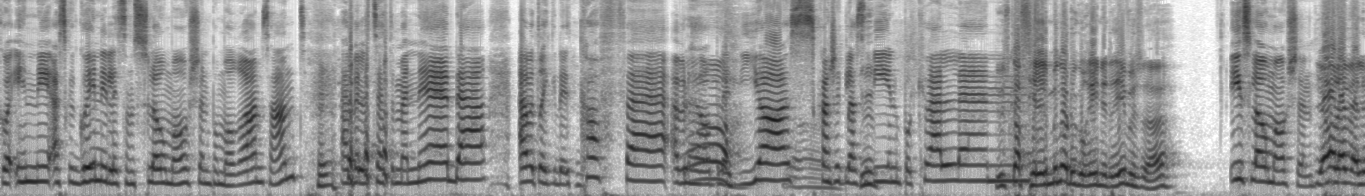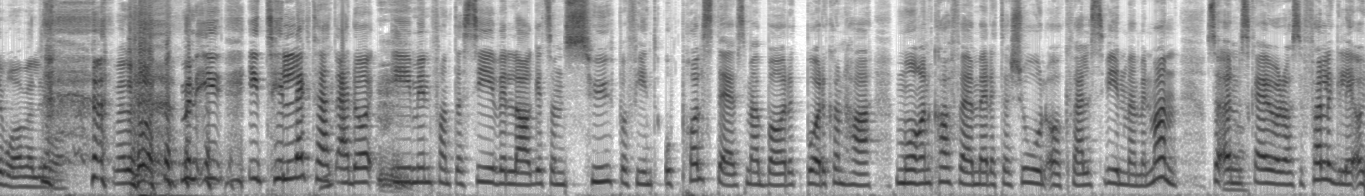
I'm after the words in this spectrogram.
gå inn i. Jeg skal gå inn i litt sånn slow motion på morgenen, sant. Jeg vil sette meg ned der. Jeg vil drikke litt kaffe. Jeg vil høre på litt jazz. Kanskje et glass vin på kvelden. Du skal filme når du går inn i drivhuset? I slow motion. Ja, det er veldig bra. veldig bra. Veldig bra. Men i, i tillegg til at jeg da i min fantasi vil lage et sånn superfint oppholdssted som jeg bare, både kan ha morgenkaffe, meditasjon og kveldsvin med min mann, så ønsker jeg jo da selvfølgelig å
